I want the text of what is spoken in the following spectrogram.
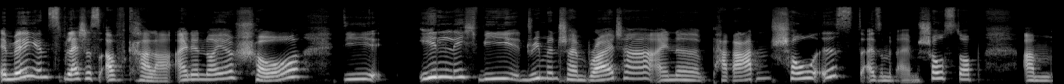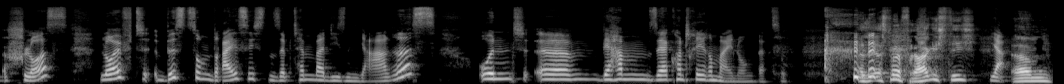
A Million Splashes of Color, eine neue Show, die ähnlich wie Dream and Shine Brighter eine Paradenshow ist, also mit einem Showstop am Schloss, läuft bis zum 30. September diesen Jahres. Und ähm, wir haben sehr konträre Meinungen dazu. Also erstmal frage ich dich, ja. ähm,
